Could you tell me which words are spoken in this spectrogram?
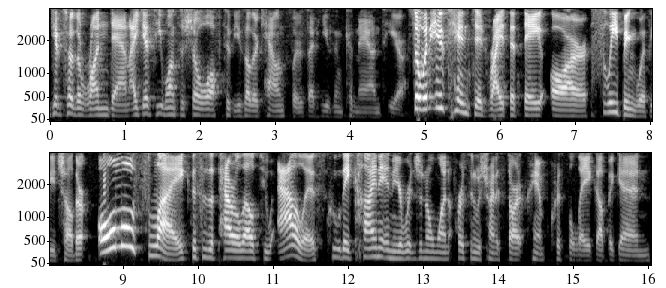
gives her the rundown. I guess he wants to show off to these other counselors that he's in command here. So it is hinted, right, that they are sleeping with each other, almost like this is a parallel to Alice, who they kind of in the original one person was trying to start Camp Crystal Lake up again.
